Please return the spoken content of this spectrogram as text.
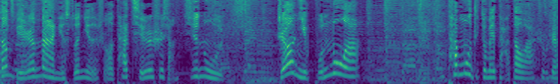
当别人骂你、损你的时候，他其实是想激怒，只要你不怒啊，他目的就没达到啊，是不是？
